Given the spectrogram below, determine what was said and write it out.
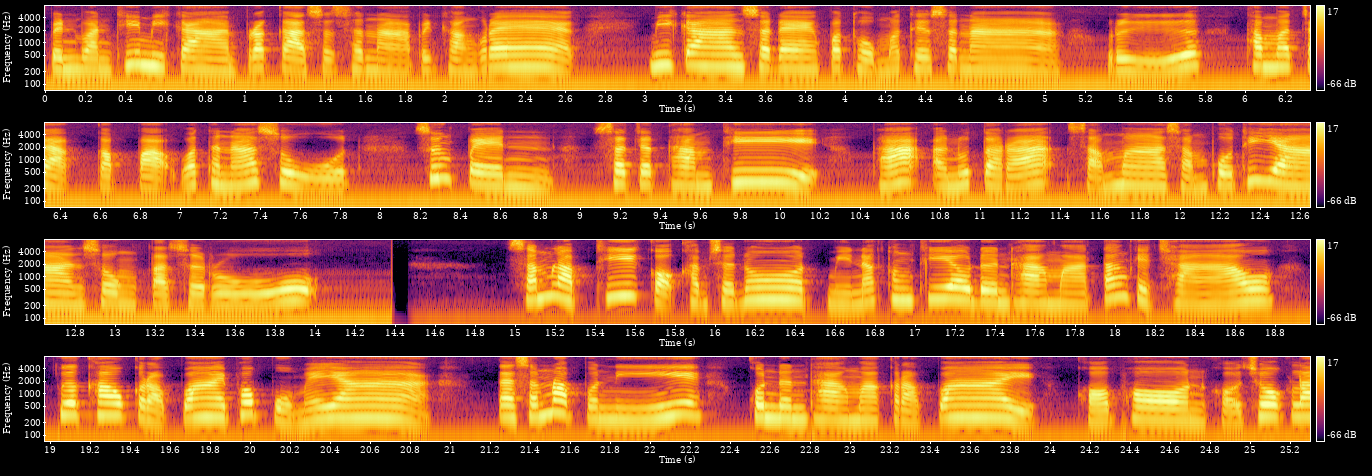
เป็นวันที่มีการประกาศศาสนาเป็นครั้งแรก มีการแสดงปฐมเทศนา หรือธรรมจักรกับปะวัฒนสูตร ซึ่งเป็นสัจธรรมที่พระอนุตตรสัมมาสัมโพธิญาณทรงตรัสรู้สำหรับที่เกาะคำชะโนดมีนักท่องเที่ยวเดินทางมาตั้งแต่เช้า เพื่อเข้ากราบไหว้พ่อปู่แม่ย่า แต่สำหรับวันนี้คนเดินทางมากราบไหว้ ขอพร ขอโชคล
